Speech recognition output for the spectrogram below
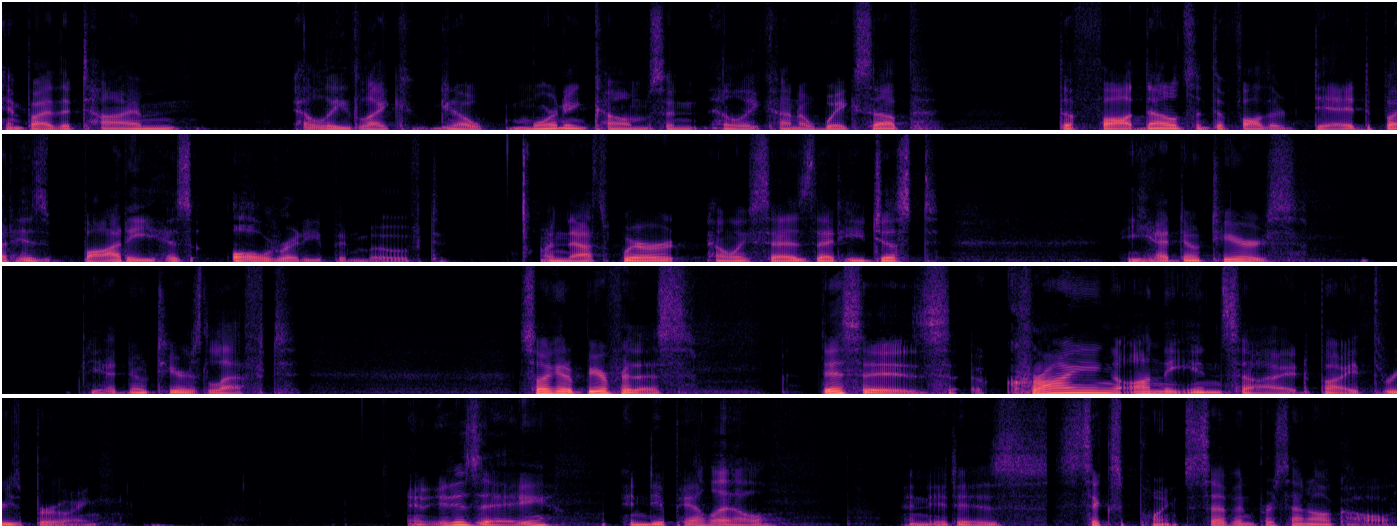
And by the time Elie like you know morning comes and Elie kind of wakes up the father, not only is the father dead but his body has already been moved. And that's where Elie says that he just he had no tears. He had no tears left. So i got a beer for this. This is crying on the inside by threes brewing and it is a India Pale Ale, and it is 6.7% alcohol.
